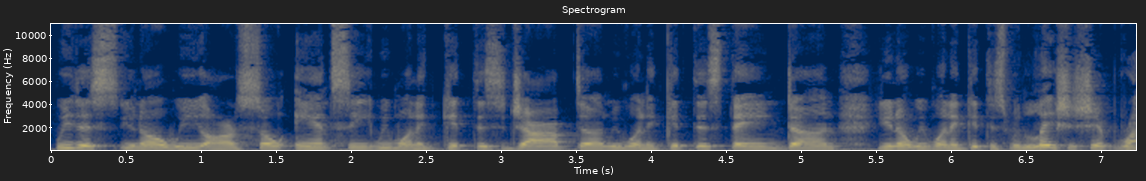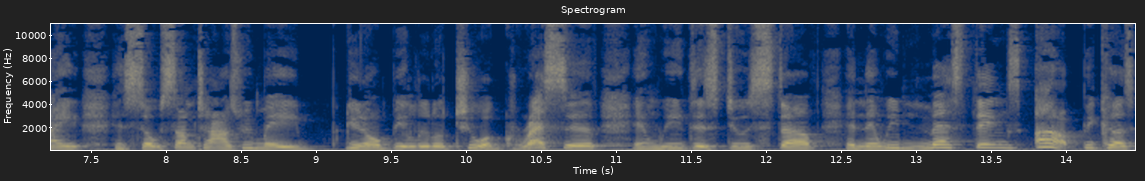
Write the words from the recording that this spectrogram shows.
we just, you know, we are so antsy. We want to get this job done. We want to get this thing done. You know, we want to get this relationship right. And so sometimes we may, you know, be a little too aggressive and we just do stuff and then we mess things up because,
